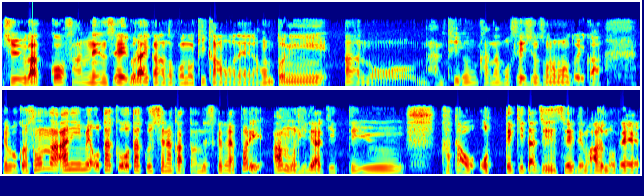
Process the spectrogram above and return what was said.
中学校3年生ぐらいからのこの期間はね、本当に、あの、なんていうんかな、もう青春そのものというか、で、僕はそんなアニメオタクオタクしてなかったんですけど、やっぱり庵野秀明っていう方を追ってきた人生でもあるので、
